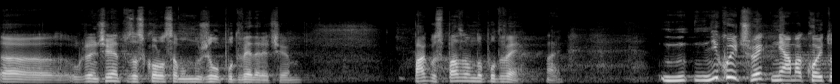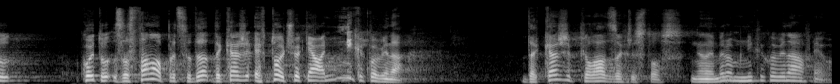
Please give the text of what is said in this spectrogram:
е, ограничението за скоро съм умножил по две, да речем. Пак го спазвам, но по две. Нали. Никой човек няма, който, който застанал пред съда да каже, е, в този човек няма никаква вина да каже Пилат за Христос, не намирам никаква вина в него.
